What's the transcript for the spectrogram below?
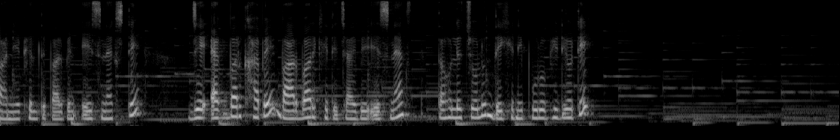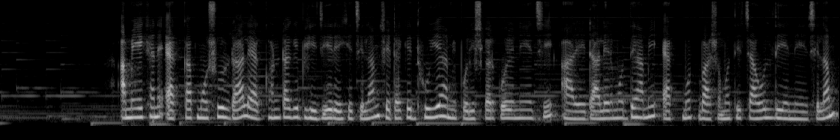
বানিয়ে ফেলতে পারবেন এই স্ন্যাক্সটি যে একবার খাবে, বারবার খেতে চাইবে এই স্ন্যাক্স তাহলে চলুন দেখে নিই পুরো ভিডিওটি। আমি এখানে এক কাপ মসুর ডাল এক ঘণ্টা আগে ভিজিয়ে রেখেছিলাম, সেটাকে ধুয়ে আমি পরিষ্কার করে নিয়েছি। আর এই ডালের মধ্যে আমি এক মুঠ বাসমতি চাউল দিয়ে নিয়েছিলাম।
